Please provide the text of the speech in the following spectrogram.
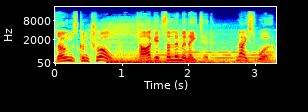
Zones controlled. Targets eliminated. Nice work.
